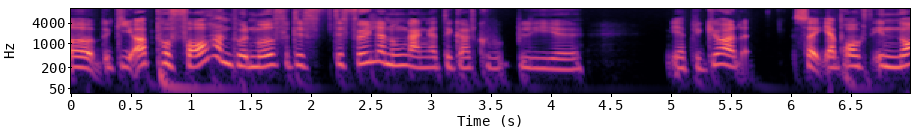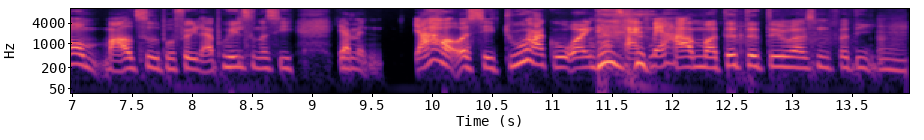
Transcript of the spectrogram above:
at give op på forhånd på en måde, for det, det føler jeg nogle gange, at det godt kunne blive, øh, ja, blive gjort. Så jeg brugte enormt meget tid på, føler jeg, på hele tiden at sige, jamen, jeg har også set, du har god en kontakt med ham, og det, det, det var sådan, fordi... mm.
